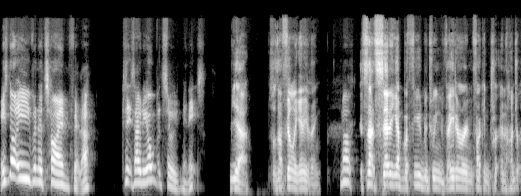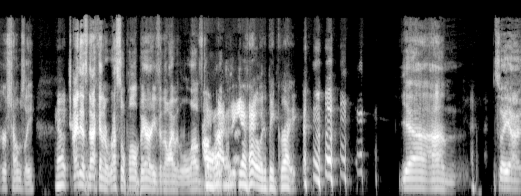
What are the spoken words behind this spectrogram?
It's not even a time filler because it's only on for two minutes. yeah. So it's not feeling anything. No, It's not setting up a feud between Vader and fucking and Hunter Hearst Helmsley. No. Chyna's not going to wrestle Paul Bearer, even though I would love to. Oh, that, that. yeah, that would be great. Yeah. Um. So yeah,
